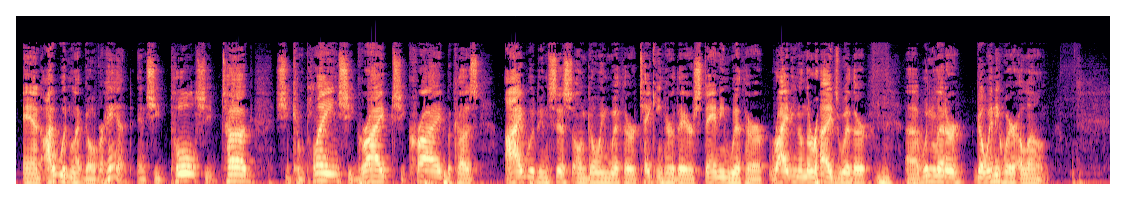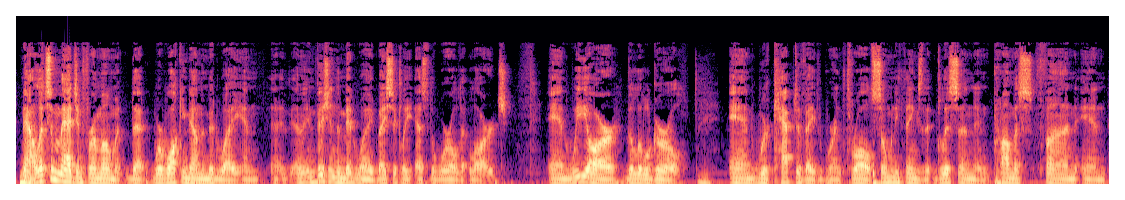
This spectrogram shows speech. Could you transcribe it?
And I wouldn't let go of her hand. And she'd pull, she'd tug, she complained, she griped, she cried because I would insist on going with her, taking her there, standing with her, riding on the rides with her. Uh, wouldn't let her go anywhere alone. Now, let's imagine for a moment that we're walking down the midway and uh, envision the midway basically as the world at large. And we are the little girl. And we're captivated, we're enthralled. So many things that glisten and promise fun, and,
